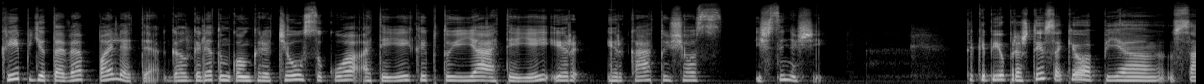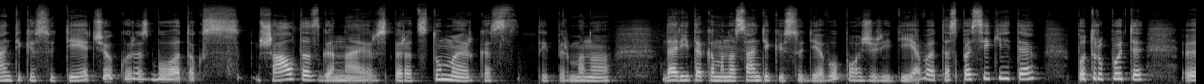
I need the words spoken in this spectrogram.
Kaip ji tave palėtė? Gal galėtum konkrečiau, su kuo atėjai, kaip tu į ją atėjai ir ir ką tu iš jos išsinešiai. Tai kaip jau prieš tai sakiau apie santykių su tėčiu, kuris buvo toks šaltas gana ir per atstumą ir kas taip ir mano dar įtaka mano santykiui su Dievu, požiūrį į Dievą, tas pasikeitė po truputį, e,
